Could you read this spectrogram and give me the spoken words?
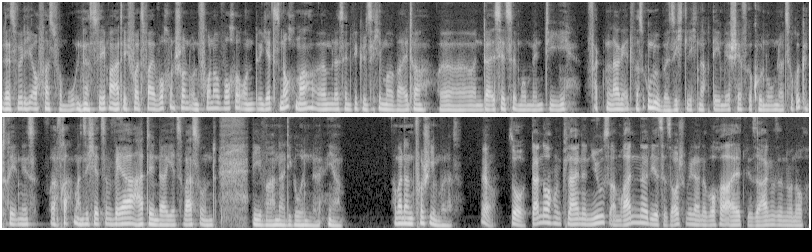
Das würde ich auch fast vermuten. Das Thema hatte ich vor zwei Wochen schon und vor einer Woche und jetzt nochmal. Ähm, das entwickelt sich immer weiter. Äh, und da ist jetzt im Moment die Faktenlage etwas unübersichtlich, nachdem der Chefökonom da zurückgetreten ist. Da fragt man sich jetzt, wer hat denn da jetzt was und wie waren da die Gründe? Ja. Aber dann verschieben wir das. Ja. So, dann noch eine kleine News am Rande, die ist jetzt auch schon wieder eine Woche alt. Wir sagen sie nur noch.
